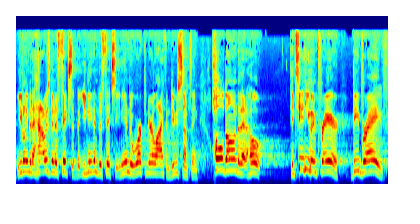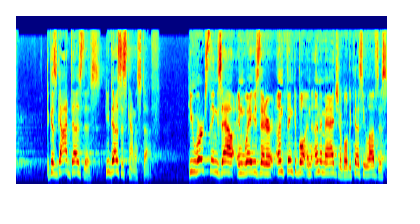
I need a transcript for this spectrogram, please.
You don't even know how He's going to fix it, but you need Him to fix it. You need Him to work in your life and do something. Hold on to that hope. Continue in prayer. Be brave because God does this. He does this kind of stuff. He works things out in ways that are unthinkable and unimaginable because He loves us.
